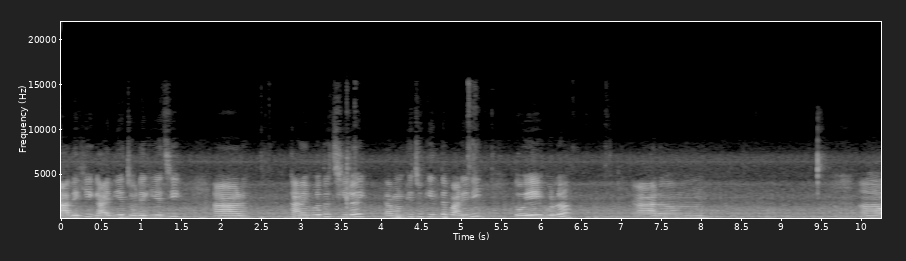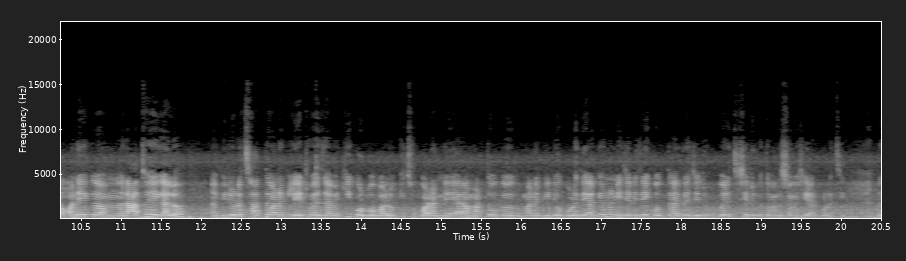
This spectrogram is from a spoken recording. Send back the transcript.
না দেখি গায়ে দিয়ে চলে গিয়েছি। আর কানেরগুলো তো ছিলই, তেমন কিছু কিনতে পারিনি। তো এই হলো। আর অনেক রাত হয়ে গেল। ভিডিওটা ছাড়তে অনেক লেট হয়ে যাবে, কি করব বলো, কিছু করার নেই। আর আমার তো মানে ভিডিও করে দেওয়ার জন্য নিজে নিজেই করতে হয়, তাই যেটুকু পেরেছি সেটুকু তোমাদের সঙ্গে শেয়ার করেছি। তো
